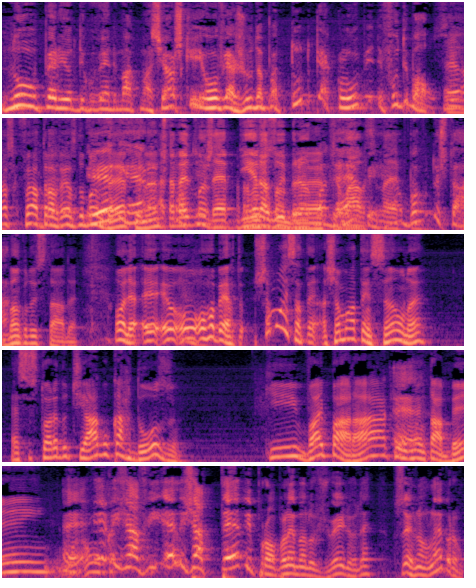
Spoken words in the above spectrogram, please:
No período de governo de Marco Maciel, acho que houve ajuda para tudo que é clube de futebol. É, acho que foi através do Bandep, né? Através do. Mandep, dinheiro azul e branco, Bandep, Bandep, chamava-se na é o. Banco do Estado. Banco do Estado, é. Olha, é, eu, ô, ô, Roberto, chamou, essa, chamou a atenção, né? Essa história do Tiago Cardoso, que vai parar, que É. não tá bem. É, Um- ele, já vi, ele já teve problema no joelho, né? Vocês não lembram?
